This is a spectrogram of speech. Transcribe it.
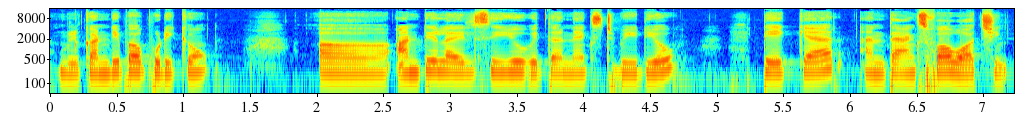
உங்களுக்கு கண்டிப்பாக பிடிக்கும். Until I see you with the next video Take care and thanks for watching.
